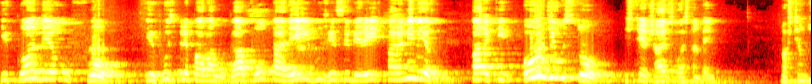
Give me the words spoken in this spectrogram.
E quando eu for e vos preparar lugar, voltarei e vos receberei para mim mesmo, para que onde eu estou estejais vós também. Nós temos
